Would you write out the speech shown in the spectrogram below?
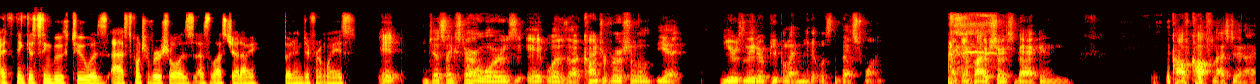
I think kissing booth two was as controversial as as the Last Jedi, but in different ways. It just like Star Wars, it was uh, controversial. Yet years later, people admit it was the best one. Like Empire Strikes Back and cough cough Last Jedi.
